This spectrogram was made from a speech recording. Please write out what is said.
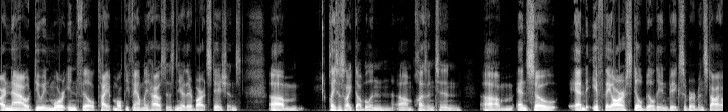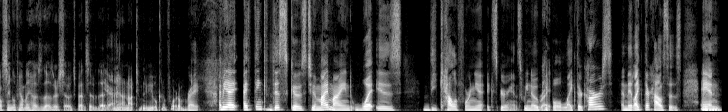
are now doing more infill type multifamily houses near their BART stations. Um, places like Dublin, um, Pleasanton. Um, and so, and if they are still building big suburban style single family houses, those are so expensive that Yeah. you know not too many people can afford them. Right. I mean, I I think this goes to in my mind what is the California experience. We know Right. people like their cars and they like their houses, and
